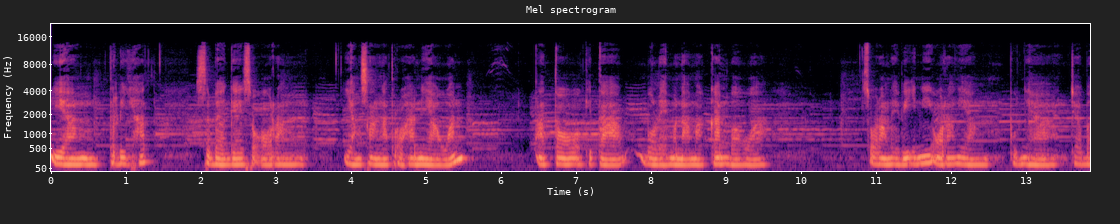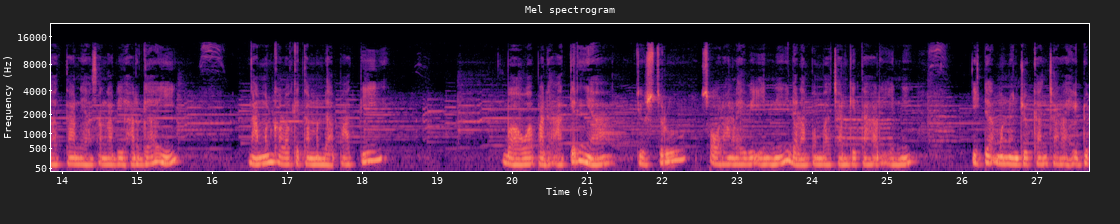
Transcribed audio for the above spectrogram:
yang terlihat sebagai seorang yang sangat rohaniawan atau kita boleh menamakan bahwa seorang Lewi ini orang yang punya jabatan yang sangat dihargai. Namun kalau kita mendapati bahwa pada akhirnya Justru seorang Lewi ini dalam pembacaan kita hari ini tidak menunjukkan cara hidup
